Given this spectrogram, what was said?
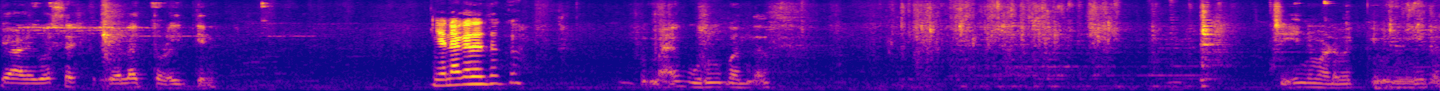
ಬ್ಯಾಳಿಗೋಸ್ಕರ ಇವೆಲ್ಲ ತೊಳಿತೀನಿ ಏನಾಗದಕ್ಕ ಮ್ಯಾಗ ಉರು ಬಂದದ ಚೇಂಜ್ ಮಾಡ್ಬೇಕು ಇವು ನೀರು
